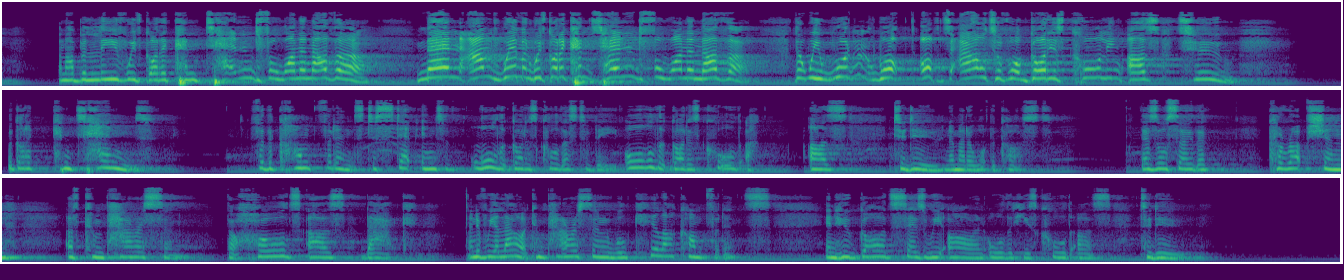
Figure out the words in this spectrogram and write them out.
And I believe we've got to contend for one another. Men and women, we've got to contend for one another. That we wouldn't opt out of what God is calling us to. We've got to contend for the confidence to step into all that God has called us to be, all that God has called us to do, no matter what the cost. There's also the corruption of comparison that holds us back. And if we allow it, comparison will kill our confidence in who God says we are and all that He's called us to do.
